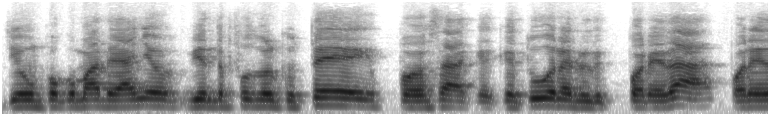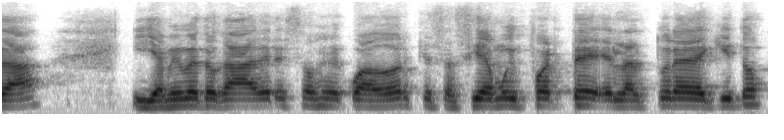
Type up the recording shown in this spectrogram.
llevo un poco más de años viendo fútbol que usted, pues, o sea, que, tuvo el, por edad, por edad, y a mí me tocaba ver esos Ecuador que se hacía muy fuerte en la altura de Quito,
